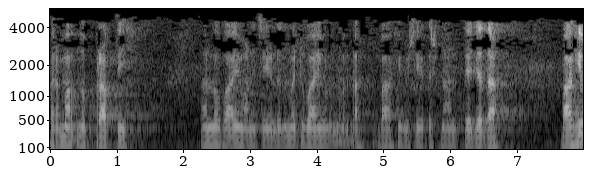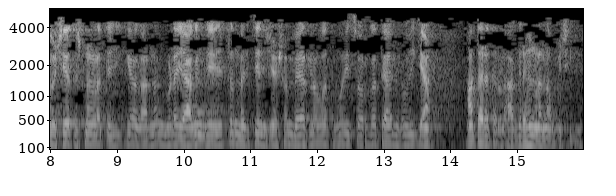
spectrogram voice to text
പരമാത്മപ്രാപ്തി നല്ല ഉപായമാണ് ചെയ്യേണ്ടത്. മറ്റുപായങ്ങളൊന്നുമല്ല ബാഹ്യവിഷയ കൃഷ്ണ ത്യജത. ബാഹ്യവിഷയ തൃഷ്ണകളെ ത്യജിക്കുക. കാരണം ഇവിടെ യാഗം ചെയ്തിട്ട് മരിച്ചതിന് ശേഷം വേറെ ലോകത്ത് പോയി സ്വർഗത്തെ അനുഭവിക്കാം. ആ തരത്തിലുള്ള ആഗ്രഹങ്ങളെല്ലാം ഉപേക്ഷിക്കും.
